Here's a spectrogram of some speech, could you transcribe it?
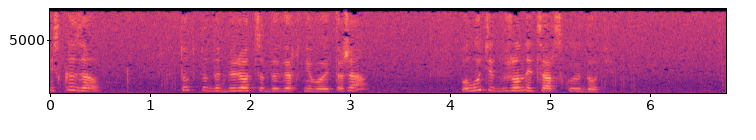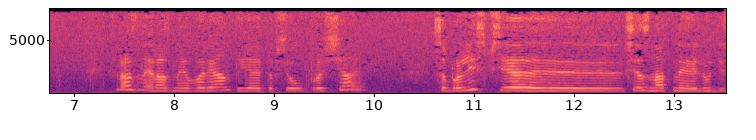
И сказал – тот, кто доберется до верхнего этажа, получит в жены царскую дочь. Разные-разные варианты, я это все упрощаю. Собрались все, все знатные люди,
